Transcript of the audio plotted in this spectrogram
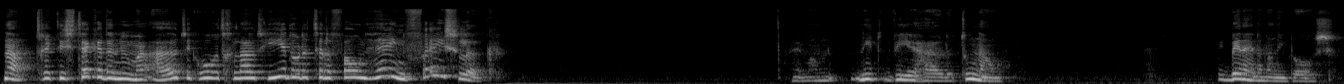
Nou, trek die stekker er nu maar uit. Ik hoor het geluid hier door de telefoon heen. Vreselijk. Hé, mam, niet weer huilen. Toe nou. Ik ben helemaal niet boos.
